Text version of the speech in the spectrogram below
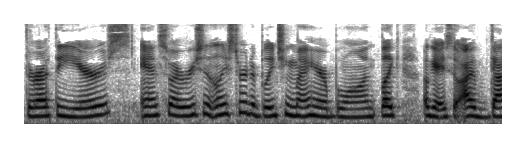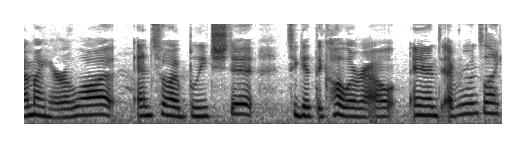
throughout the years and so i recently started bleaching my hair blonde like okay so i dye my hair a lot and so i bleached it to get the color out. And everyone's like,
